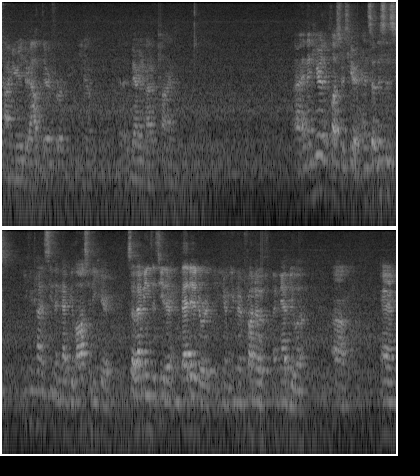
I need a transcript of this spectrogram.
time, you're either out there for, you know, a varying amount of time. Uh, and then here are the clusters here. And so this is, you can kind of see the nebulosity here. So that means it's either embedded or, you know, even in front of a nebula. Um, and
